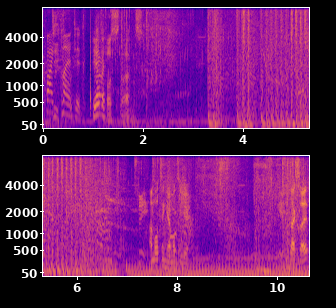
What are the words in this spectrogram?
Spike planted. Yeah. Close left. I'm ulting here, I'm ulting here. He's backside.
